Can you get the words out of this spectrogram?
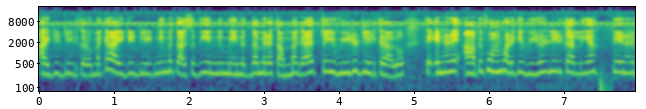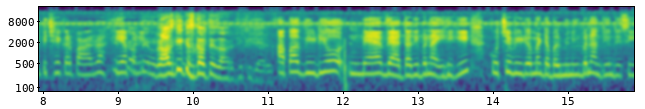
ਆਈਡੀ ਡਿਲੀਟ ਕਰੋ। ਮੈਂ ਕਿਹਾ ਆਈਡੀ ਡਿਲੀਟ ਨਹੀਂ ਮੈਂ ਕਰ ਸਕਦੀ ਇੰਨੀ ਮਿਹਨਤ ਦਾ ਮੇਰਾ ਕੰਮ ਹੈਗਾ ਤੁਸੀਂ ਵੀਡੀਓ ਡਿਲੀਟ ਕਰਾ ਲਓ। ਤੇ ਇਹਨਾਂ ਨੇ ਆਪ ਹੀ ਫੋਨ ਫੜ ਕੇ ਵੀਡੀਓ ਡਿਲੀਟ ਕਰ ਲਿਆ ਤੇ ਇਹਨਾਂ ਨੇ ਪਿੱਛੇ ਕਿਰਪਾਨ ਰੱਖ ਕੇ ਆਪਣੀ। ਨਾਰਾਜ਼ਗੀ ਕਿਸ ਗੱਲ ਤੇ ਜ਼ਾਹਰ ਕੀਤੀ ਜਾ ਰਹੀ? ਆਪਾਂ ਵੀਡੀਓ ਮੈਂ ਵੈਦਾ ਦੀ ਬਣਾਈ ਸੀਗੀ। ਕੁਝ ਵੀਡੀਓ ਮੈਂ ਡਬਲ ਮੀਨਿੰਗ ਬਣਾਉਂਦੀ ਹੁੰਦੀ ਸੀ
